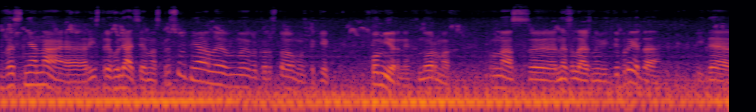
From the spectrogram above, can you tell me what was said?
весняна е, ріст-регуляція в нас присутня, але ми використовуємо в таких помірних нормах. У нас е, незалежно від гібрида йде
